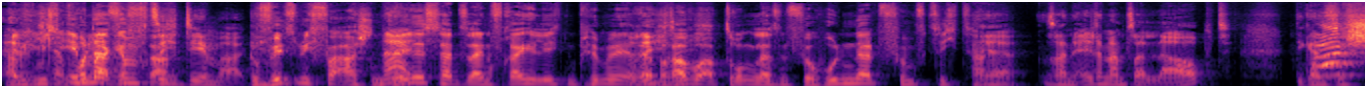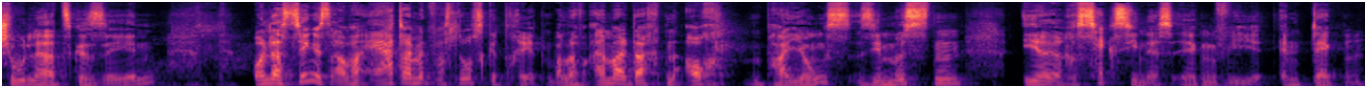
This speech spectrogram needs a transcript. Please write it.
Habe ich mich ich immer 150 D-Mark. Du willst mich verarschen. Nein. Dennis hat seinen freigelegten Pimmel in der Bravo abdrucken lassen für 150 Tage. Ja. Seine Eltern haben es erlaubt. Die ganze Schule hat's gesehen. Und das Ding ist aber, er hat damit was losgetreten, weil auf einmal dachten auch ein paar Jungs, sie müssten ihre Sexiness irgendwie entdecken.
